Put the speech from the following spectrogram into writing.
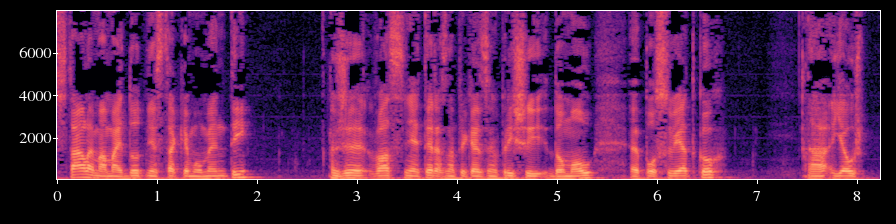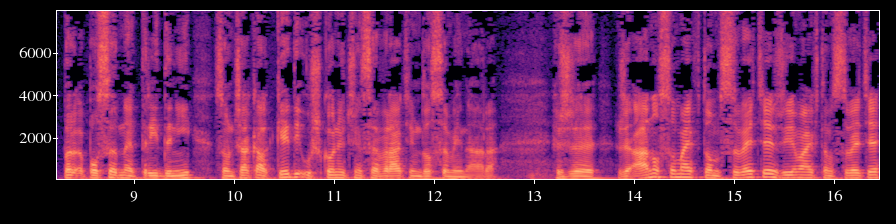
stále mám aj dodnes také momenty, že vlastne teraz napríklad sme prišli domov e, po sviatkoch a ja už pr- posledné tri dni som čakal, kedy už konečne sa vrátim do seminára. Že, že áno, som aj v tom svete, žijem aj v tom svete,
